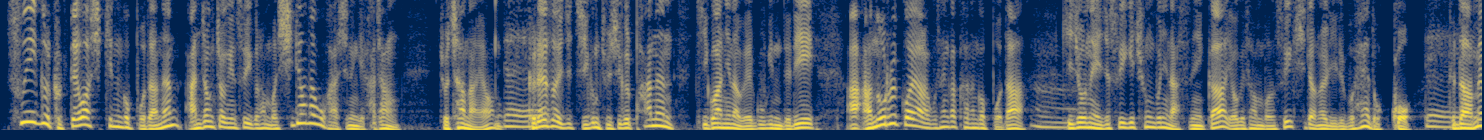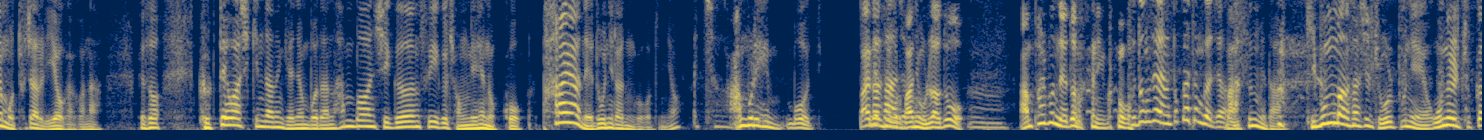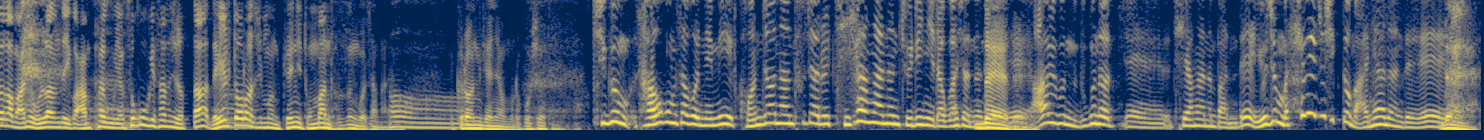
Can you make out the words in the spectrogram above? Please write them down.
수익을 극대화시키는 것보다는 안정적인 수익을 한번 실현하고 가시는 게 가장 좋잖아요. 네. 그래서 이제 지금 주식을 파는 기관이나 외국인들이 아, 안 오를 거야라고 생각하는 것보다 음. 기존에 이제 수익이 충분히 났으니까 여기서 한번 수익 실현을 일부 해놓고 네. 그 다음에 뭐 투자를 이어가거나 그래서 극대화시킨다는 개념보다는 한 번씩은 수익을 정리해놓고 팔아야 내 돈이라는 거거든요. 그쵸. 아무리 뭐 빨간색으로. 많이 올라도 음. 안 팔면 내 돈 아니고 부동산이랑 똑같은 거죠. 맞습니다. 기분만 사실 좋을 뿐이에요. 오늘 주가가 많이 올랐는데 이거 안 팔고 그냥 소고기 사드셨다? 내일 떨어지면 괜히 돈만 더 쓴 거잖아요. 어. 그런 개념으로 보셔야 됩니다. 지금 4504번님이 건전한 투자를 지향하는 주린이라고 하셨는데, 네, 네. 아, 이건 누구나 예, 지향하는 바인데, 요즘 뭐 해외 주식도 많이 하는데, 네.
